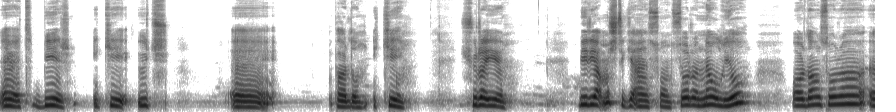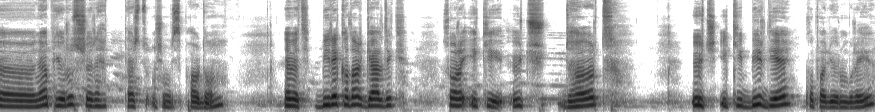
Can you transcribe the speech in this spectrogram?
Evet. 1 2 3 pardon 2 şurayı bir yapmıştık ya en son. Sonra ne oluyor? Oradan sonra eee, ne yapıyoruz? Şöyle ters tutmuşum biz pardon. Evet 1'e kadar geldik. Sonra 2, 3, 4, 3, 2, 1 diye koparıyorum burayı.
